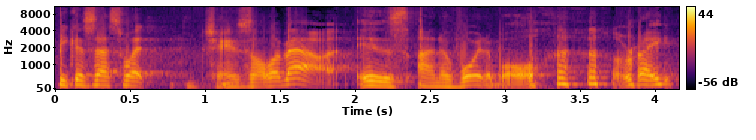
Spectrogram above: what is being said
because that's what change is all about is unavoidable right?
